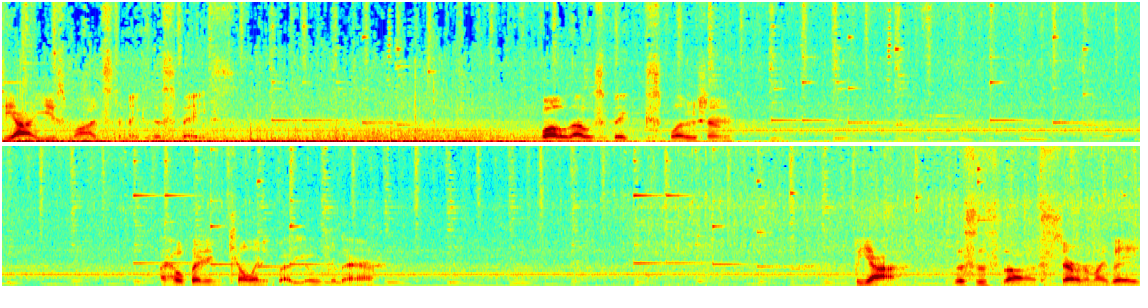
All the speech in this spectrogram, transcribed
See, yeah, I use mods to make this base. Whoa, that was a big explosion. I hope I didn't kill anybody over there. But yeah, this is the start of my base.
